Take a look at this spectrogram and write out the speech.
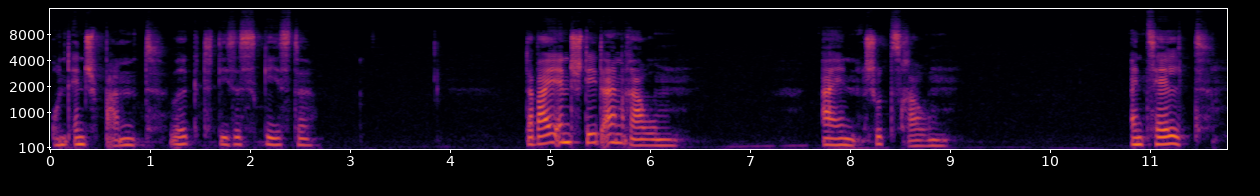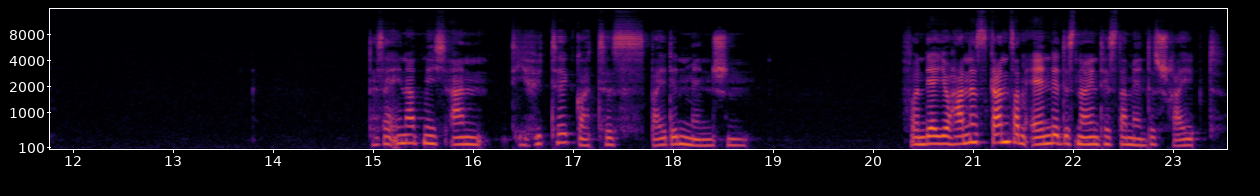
und entspannt wirkt dieses Geste. Dabei entsteht ein Raum, ein Schutzraum, ein Zelt. Das erinnert mich an die Hütte Gottes bei den Menschen, von der Johannes ganz am Ende des Neuen Testamentes schreibt.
